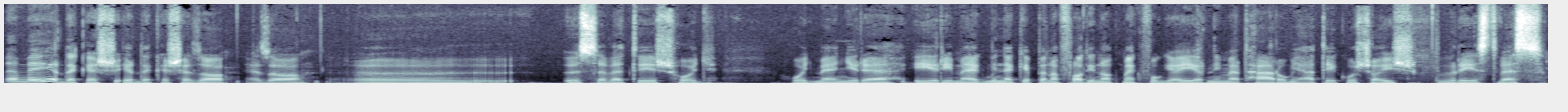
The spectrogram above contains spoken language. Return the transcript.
Nem, érdekes, érdekes ez a, ez a ö, összevetés, hogy, hogy mennyire éri meg. Mindenképpen a Fradinak meg fogja érni, mert három játékosa is részt vesz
